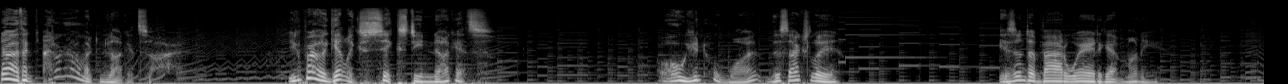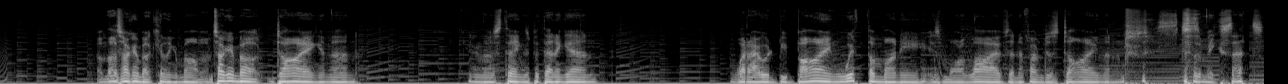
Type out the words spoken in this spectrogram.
No, I think I don't know how much nuggets are. You could probably get like 60 nuggets. Oh, you know what? This actually isn't a bad way to get money. I'm not talking about killing your mom. I'm talking about dying and then getting those things. But then again, what I would be buying with the money is more lives. And if I'm just dying, then it just doesn't make sense.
